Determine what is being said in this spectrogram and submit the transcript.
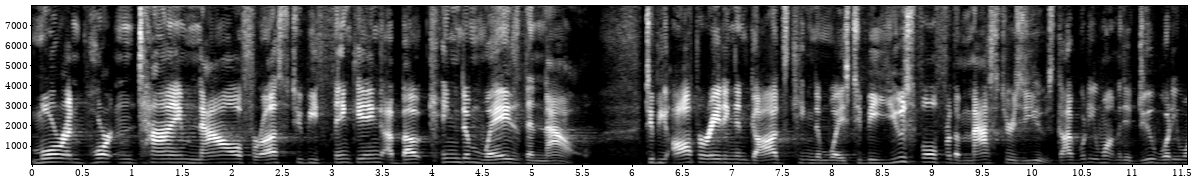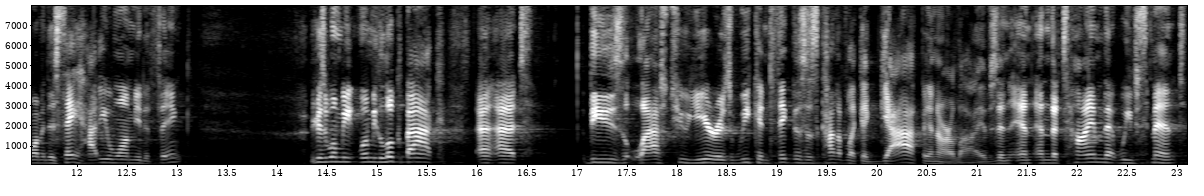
more important time now for us to be thinking about kingdom ways than now. To be operating in God's kingdom ways, to be useful for the master's use. God, what do you want me to do? What do you want me to say? How do you want me to think? Because when we, when we look back at, these last two years, we can think this is kind of like a gap in our lives. And, and, and the time that we've spent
